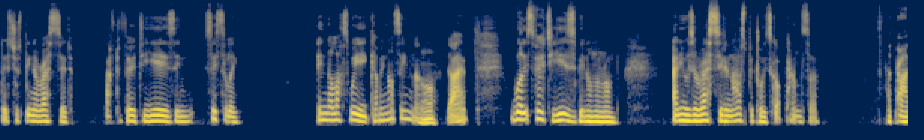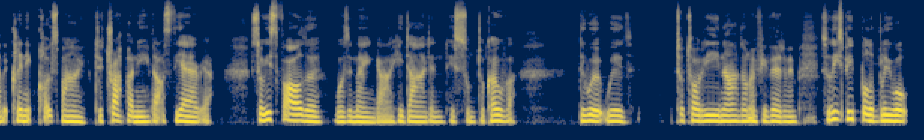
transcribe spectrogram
that's just been arrested after 30 years in Sicily. In the last week, have you not seen that? No. Right. Well, it's 30 years he's been on the run, and he was arrested in hospital. He's got cancer a private clinic close by to Trapani, that's the area. So his father was the main guy. He died and his son took over. They worked with Toto Riina, I don't know if you've heard of him. So these people have blew up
